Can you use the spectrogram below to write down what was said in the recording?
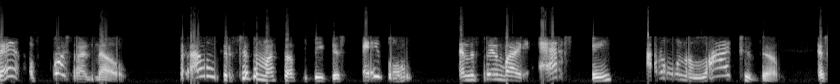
that, of course I know. But I don't consider myself to be disabled And if anybody asks me, I don't want to lie to them and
